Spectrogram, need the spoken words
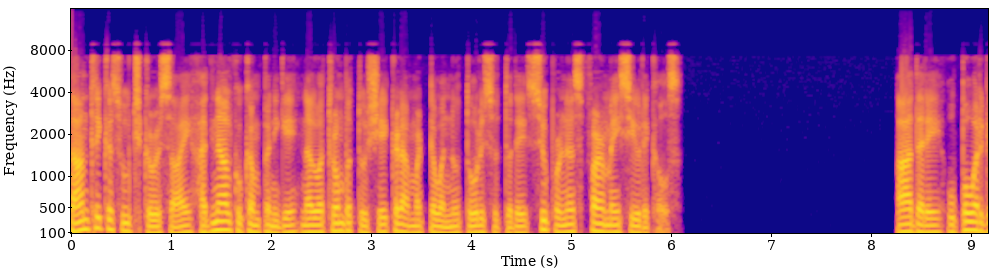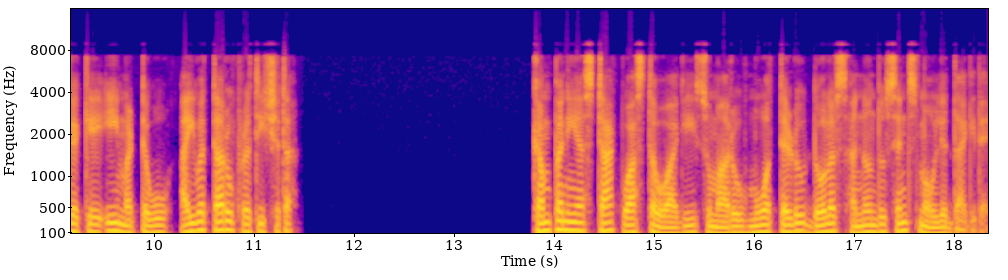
ತಾಂತ್ರಿಕ ಸೂಚಕರು ಸಾಯ್ ಹದಿನಾಲ್ಕು ಕಂಪನಿಗೆ ನಲವತ್ತೊಂಬತ್ತು ಶೇಕಡ ಮಟ್ಟವನ್ನು ತೋರಿಸುತ್ತದೆ ಸೂಪರ್ನಸ್ ಫಾರ್ಮೈಸ್ಯೂಟಿಕಲ್ಸ್ ಆದರೆ ಉಪವರ್ಗಕ್ಕೆ ಈ ಮಟ್ಟವು ಐವತ್ತಾರು ಪ್ರತಿಶತ. ಕಂಪನಿಯ ಸ್ಟಾಕ್ ವಾಸ್ತವವಾಗಿ ಸುಮಾರು ಮೂವತ್ತೆರಡು ಡಾಲರ್ಸ್ ಹನ್ನೊಂದು ಸೆಂಟ್ಸ್ ಮೌಲ್ಯದ್ದಾಗಿದೆ.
